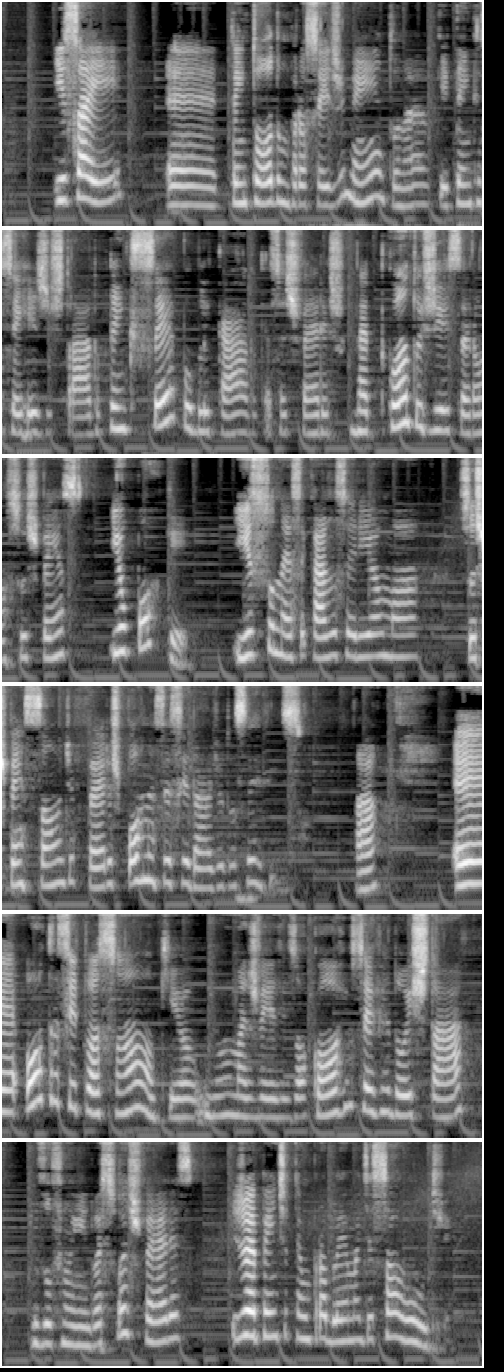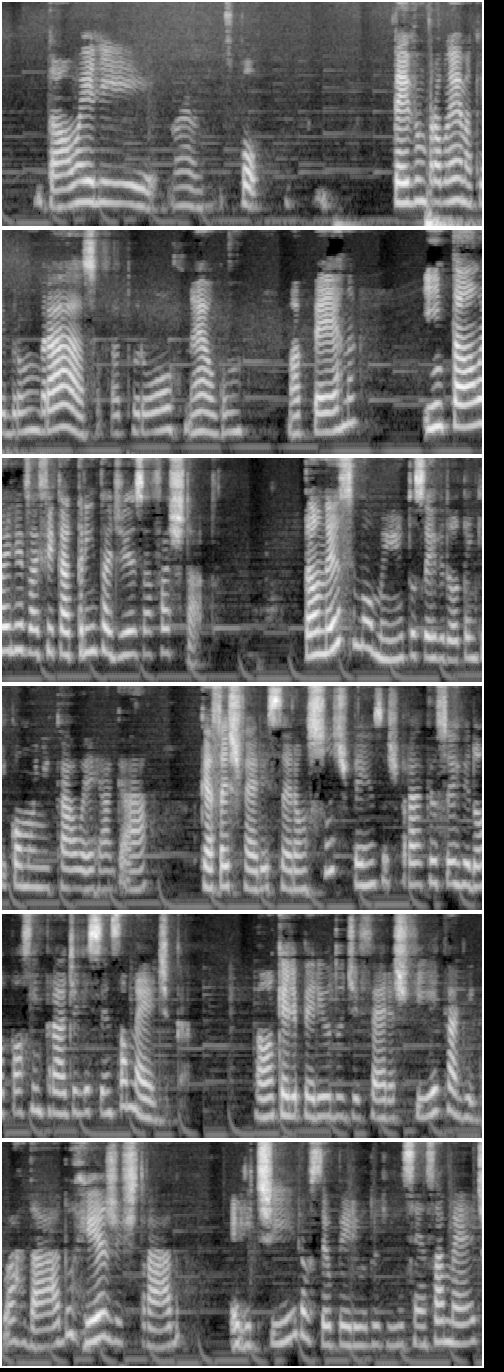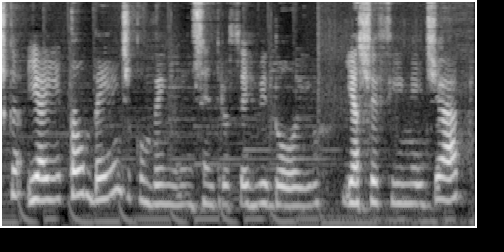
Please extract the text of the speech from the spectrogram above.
Isso aí é, tem todo um procedimento, né, que tem que ser registrado, tem que ser publicado que essas férias, né, quantos dias serão suspensos e o porquê. Isso, nesse caso, seria uma suspensão de férias por necessidade do serviço. Tá? É, outra situação que algumas vezes ocorre, o servidor está usufruindo as suas férias e de repente tem um problema de saúde. Então ele né, pô, teve um problema, quebrou um braço, fraturou né, alguma perna, então ele vai ficar 30 dias afastado. Então, nesse momento, o servidor tem que comunicar ao RH que essas férias serão suspensas para que o servidor possa entrar de licença médica. Então, aquele período de férias fica ali guardado, registrado, ele tira o seu período de licença médica e aí também de conveniência entre o servidor e a chefia imediata,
